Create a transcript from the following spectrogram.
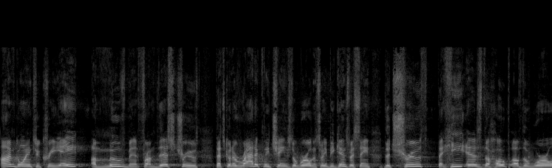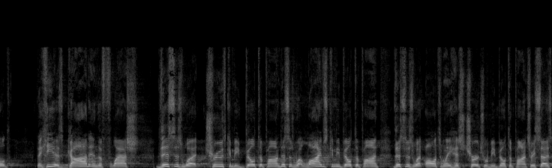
I'm going to create a movement from this truth that's going to radically change the world. And so he begins by saying, the truth that he is the hope of the world, that he is God in the flesh. This is what truth can be built upon. This is what lives can be built upon. This is what ultimately his church will be built upon. So he says,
